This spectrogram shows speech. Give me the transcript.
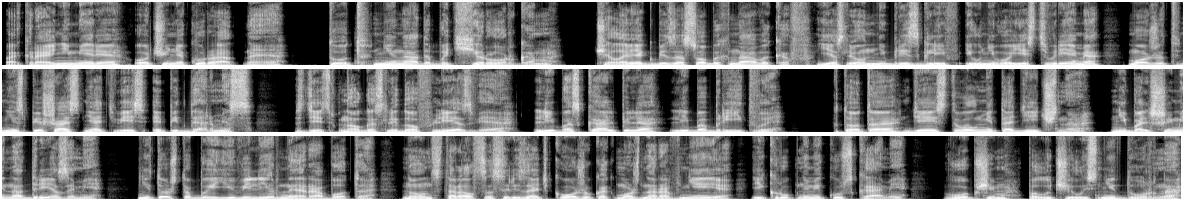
«По крайней мере, очень аккуратная. Тут не надо быть хирургом. Человек без особых навыков, если он не брезглив и у него есть время, может не спеша снять весь эпидермис. Здесь много следов лезвия, либо скальпеля, либо бритвы. Кто-то действовал методично, небольшими надрезами. Не то чтобы ювелирная работа, но он старался срезать кожу как можно ровнее и крупными кусками, в общем, получилось недурно».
